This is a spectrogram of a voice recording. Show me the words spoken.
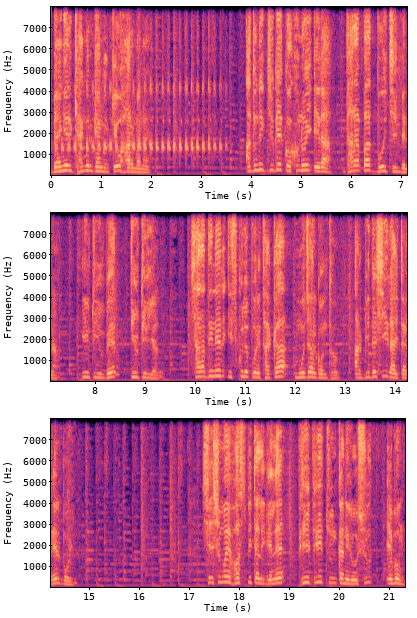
ব্যাঙের ঘ্যাঙর ঘ্যাঙর কেউ হার মানায়। আধুনিক যুগে কখনোই এরা ধারাপাত বই চিনবে না। ইউটিউবের টিউটোরিয়াল। সারাদিনের স্কুলে পড়ে থাকা মোজার গন্ধ আর বিদেশি রাইটারের বই। সে সময় হসপিটালে গেলে ফ্রি ফ্রি চুলকানির ওষুধ এবং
